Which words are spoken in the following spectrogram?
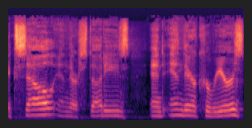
excel in their studies and in their careers,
